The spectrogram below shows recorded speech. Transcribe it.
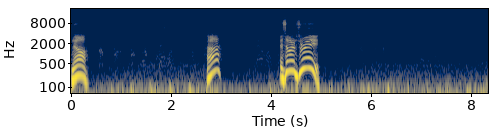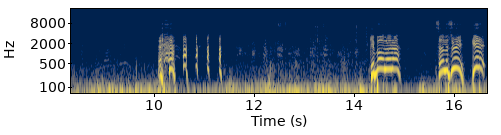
no. Huh? It's on a tree. Get on, Luna. Seven to three. Get it.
